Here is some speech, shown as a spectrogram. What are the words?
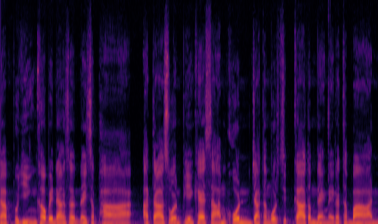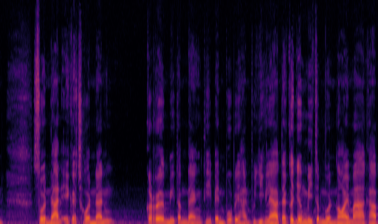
ครับ ผู้หญิงเข้าไปนั่งในสภาอัตราส่วนเพียงแค่ 3 คนจากทั้งหมด 19ตำแหน่งในรัฐบาล ส่วนด้านเอกชนนั้นก็เริ่มมีตำแหน่งที่เป็นผู้บริหารผู้หญิงแล้ว แต่ก็ยังมีจำนวนน้อยมากครับ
